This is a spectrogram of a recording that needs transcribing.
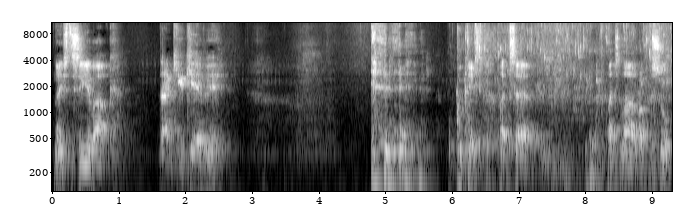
Nice to see you back. Thank you, Kevy. okay, let's uh, let's lather up the soap.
